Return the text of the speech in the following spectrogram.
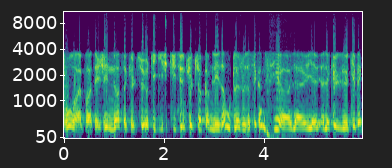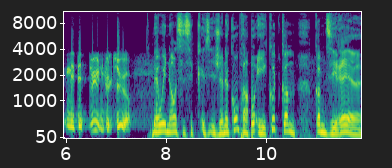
pour euh, protéger notre culture, qui, est une culture comme les autres. Je veux dire, c'est comme si euh, le, le- le Québec n'était plus une culture. Ben oui, non, c'est, je ne comprends pas. Et écoute, comme comme dirait euh,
